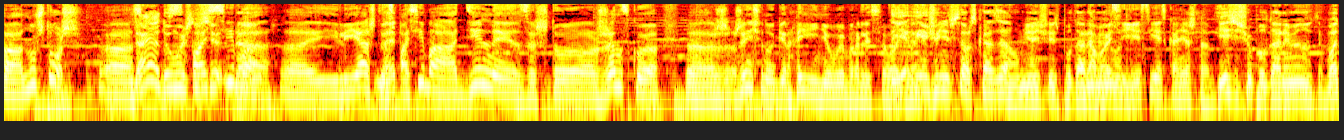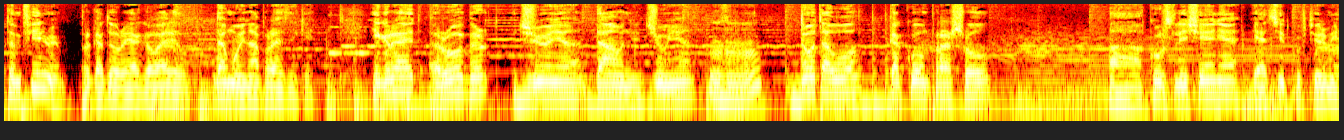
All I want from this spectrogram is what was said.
А, ну что ж, а, да, я думаю, спасибо, что... Да. А, Илья, что да. спасибо отдельное, за что женскую а, женщину-героиню выбрали сегодня. Я, я еще не все рассказал, у меня еще есть полторы Давайте, минуты. есть, есть, конечно. Есть еще полторы минуты. В этом фильме, про который я говорил, «Домой на праздники», играет Роберт Джуниор Дауни Джуниор. Угу. До того, как он прошел а, курс лечения и отсидку в тюрьме.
